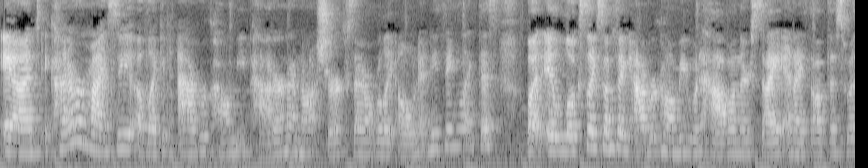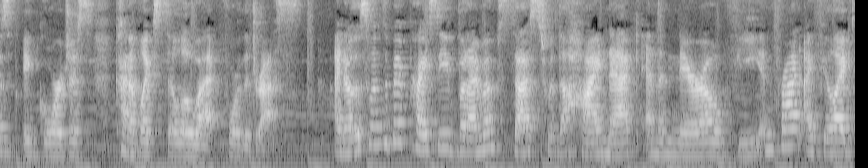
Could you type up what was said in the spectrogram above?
and it kind of reminds me of like an Abercrombie pattern. I'm not sure because I don't really own anything like this, but it looks like something Abercrombie would have on their site and I thought this was a gorgeous kind of like silhouette for the dress. I know this one's a bit pricey, but I'm obsessed with the high neck and the narrow V in front. I feel like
